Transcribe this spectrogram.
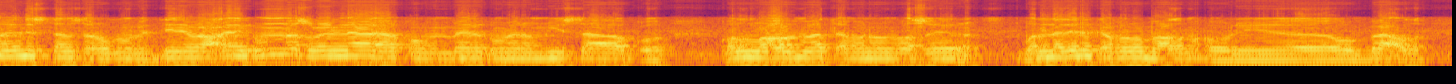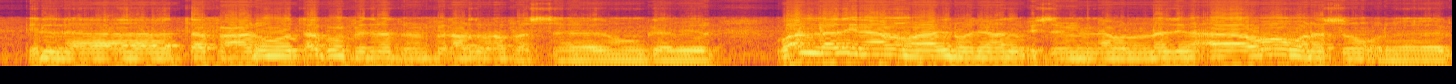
وإن استنصركم في الدين وعليكم النصر إلا على قوم بينكم وبينهم ميثاق والله بما تأمنون بصير. والذين كفروا بعضهم أولياء بعض. إلا تفعلوا تكن فتنة في الأرض وفساد كبير. والذين آمنوا وهاجروا وجاهدوا في سبيل الله والذين آووا ونسوا أولئك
